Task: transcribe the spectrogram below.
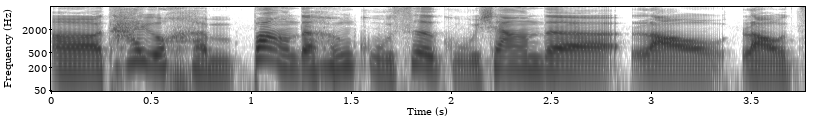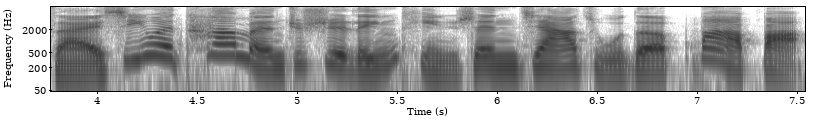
呃，它有很棒的、很古色古香的老老宅，是因为他们就是林挺生家族的爸爸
